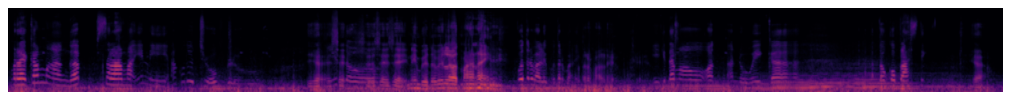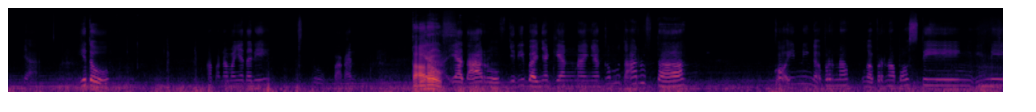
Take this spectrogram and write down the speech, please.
mereka menganggap selama ini aku tuh jomblo. Iya, se- Gitu. se- se- se- ini BTW lewat mana ini? Puter balik, puter balik. Putar balik. Oke. Ya, kita mau on, on the way ke toko plastik Ya. ya. Gitu. Apa namanya tadi? Lupa kan. Taruh. Ya, ya taaruf. Jadi banyak yang nanya, "Kamu taaruf ta?" Kok ini nggak pernah nggak pernah posting ini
